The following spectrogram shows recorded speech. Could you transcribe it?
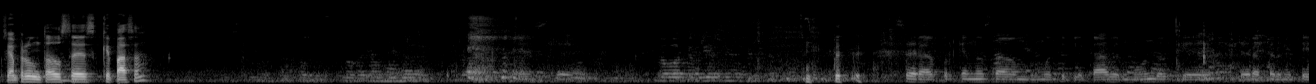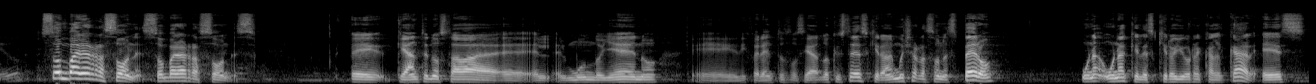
¿Se han preguntado ustedes qué pasa? ¿Será porque no estaba multiplicado el mundo que era permitido? Son varias razones, son varias razones. Eh, que antes no estaba eh, el, el mundo lleno, eh, diferentes sociedades, lo que ustedes quieran, hay muchas razones, pero una, una que les quiero yo recalcar es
